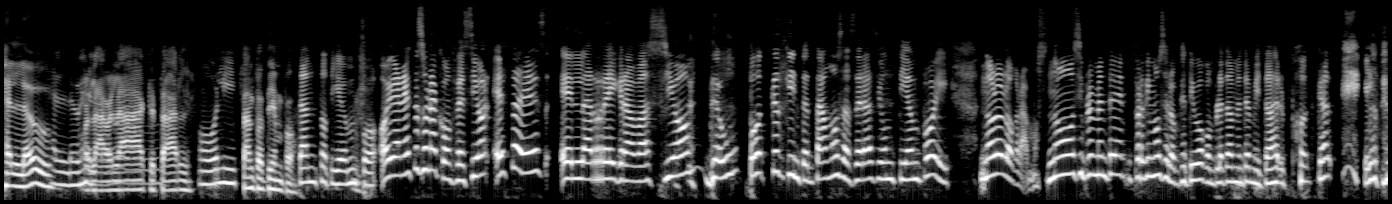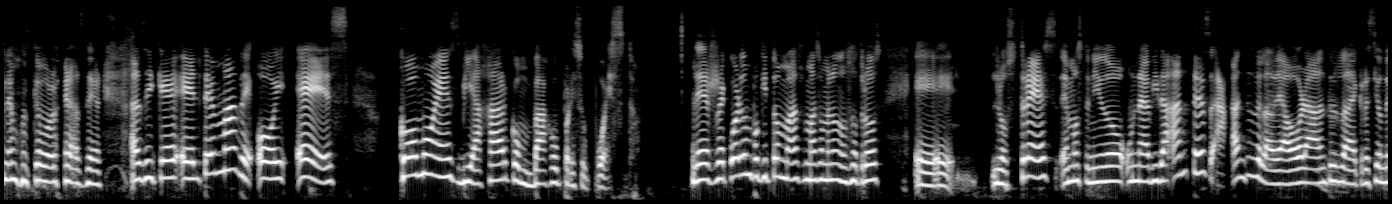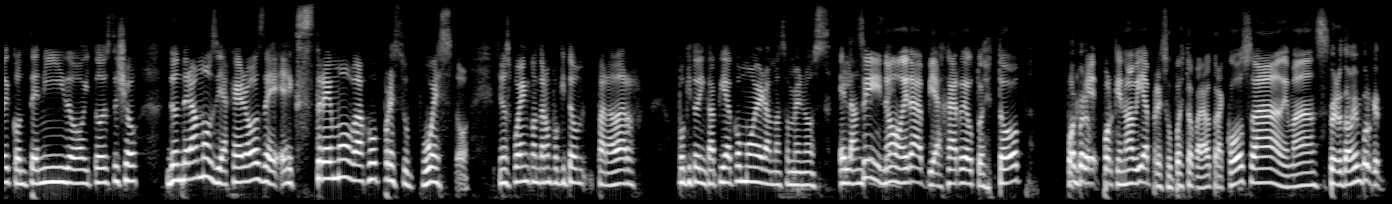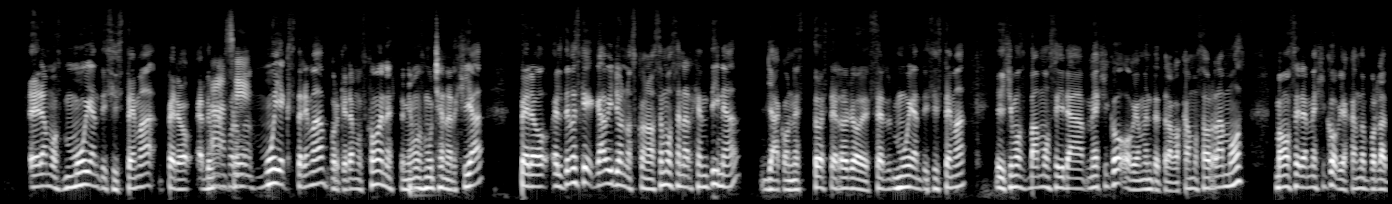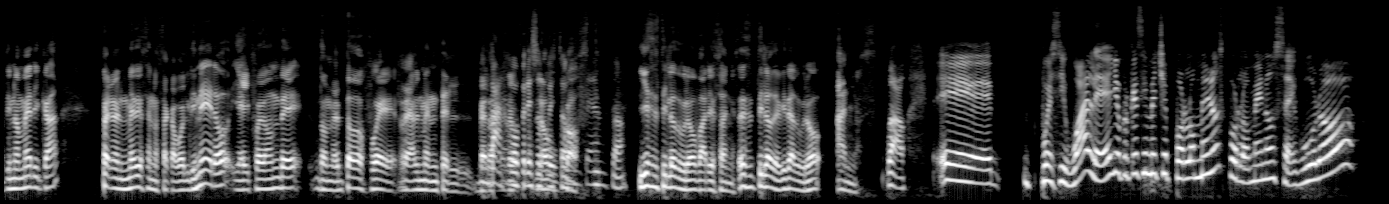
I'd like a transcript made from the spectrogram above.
Hello. Hello, Hola, hola, ¿qué tal? Oli. Tanto tiempo. Tanto tiempo. Oigan, esta es una confesión. Esta es eh, la regrabación de un podcast que intentamos hacer hace un tiempo y no lo logramos. No, simplemente perdimos el objetivo completamente a mitad del podcast y lo tenemos que volver a hacer. Así que el tema de hoy es cómo es viajar con bajo presupuesto. Les recuerdo un poquito más, más o menos nosotros, eh, los tres hemos tenido una vida antes, antes de la de ahora, antes de la de creación de contenido y todo este show, donde éramos viajeros de extremo bajo presupuesto. Si nos pueden contar un poquito para dar un poquito de hincapié a cómo era más o menos el antes. Sí, de- no, era viajar de autostop porque, pero- porque no había presupuesto para otra cosa, además. Pero también porque éramos muy antisistema, pero de una Ah, forma sí. muy extrema, porque éramos jóvenes, teníamos mucha energía. Pero el tema es que Gaby y yo nos conocemos en Argentina, ya con todo este rollo de ser muy antisistema, y dijimos, vamos a ir a México, obviamente trabajamos, ahorramos, vamos a ir a México viajando por Latinoamérica. Pero en medio se nos acabó el dinero y ahí fue donde, donde todo fue realmente el verdadero Bajo presupuesto. low cost. Intenso. Y ese estilo duró varios años. Ese estilo de vida duró años. Wow. Eh, pues igual, ¿eh? Yo creo que sí me eché por lo menos, por lo menos seguro,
